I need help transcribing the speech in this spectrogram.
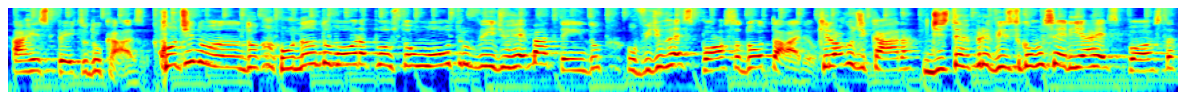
a respeito do caso. Continuando, o Nando Moura postou um outro vídeo rebatendo o vídeo resposta do otário, que logo de cara diz ter previsto como seria a resposta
